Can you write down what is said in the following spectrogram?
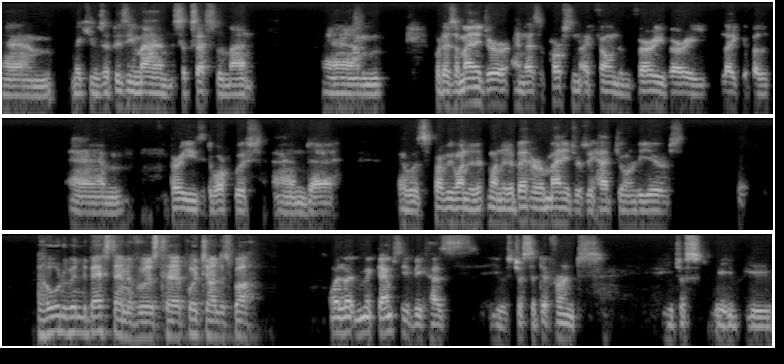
Um, like he was a busy man, a successful man. Um, but as a manager and as a person, I found him very, very likable, um, very easy to work with, and uh, it was probably one of the, one of the better managers we had during the years. Who would have been the best then if it was to put you on the spot? Well, Mick Dempsey because he was just a different. He just he, he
